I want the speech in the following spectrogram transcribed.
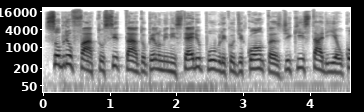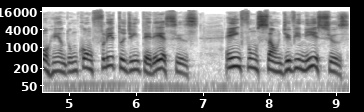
Sobre o fato citado pelo Ministério Público de Contas de que estaria ocorrendo um conflito de interesses em função de Vinícius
